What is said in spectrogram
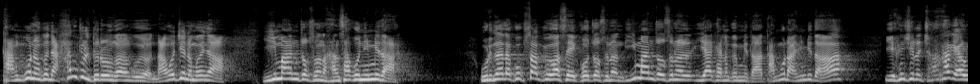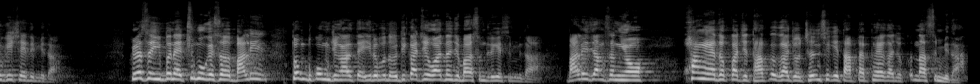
당군은 그냥 한 줄 들어간 거고요. 나머지는 뭐냐? 이만 조선 한사군입니다. 우리나라 국사교과서의 고조선은 이만 조선을 이야기하는 겁니다. 당군 아닙니다. 이 현실을 정확하게 알고 계셔야 됩니다. 그래서 이번에 중국에서 만리 동북 공정할 때 여러분 어디까지 왔는지 말씀드리겠습니다. 만리장성요 황해도까지 다 꺼가지고 전 세계 다 배포해가지고 끝났습니다.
